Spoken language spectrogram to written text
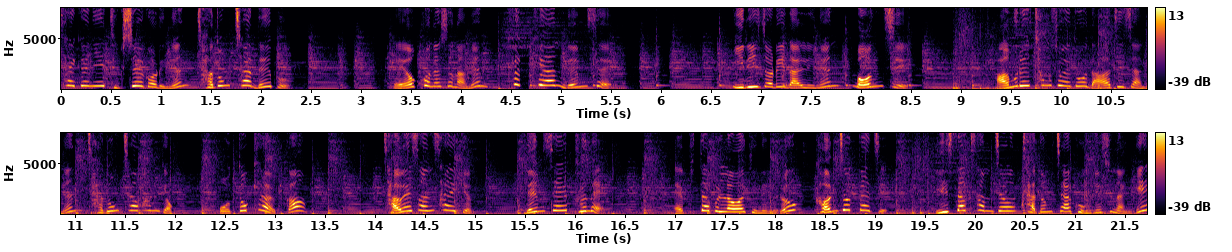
세균이 득실거리는 자동차 내부. 에어컨에서 나는 쾌쾌한 냄새. 이리저리 날리는 먼지. 아무리 청소해도 나아지지 않는 자동차 환경. 어떻게 할까? 자외선 살균, 냄새 분해, 애프터 블러워 기능으로 건조까지. 일석삼조 자동차 공기순환기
